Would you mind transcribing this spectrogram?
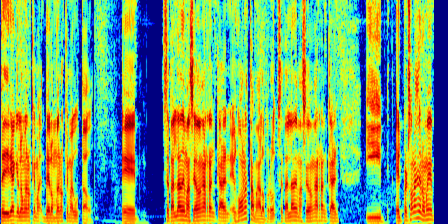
te diría que es lo menos que de lo menos que me ha gustado. se tarda demasiado en arrancar. El juego no está malo, pero se tarda demasiado en arrancar. Y el personaje no me,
